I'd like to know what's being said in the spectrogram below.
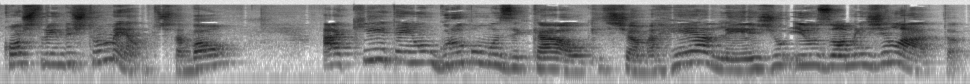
construindo instrumentos, tá bom? Aqui tem um grupo musical que se chama Realejo e os Homens de Lata.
